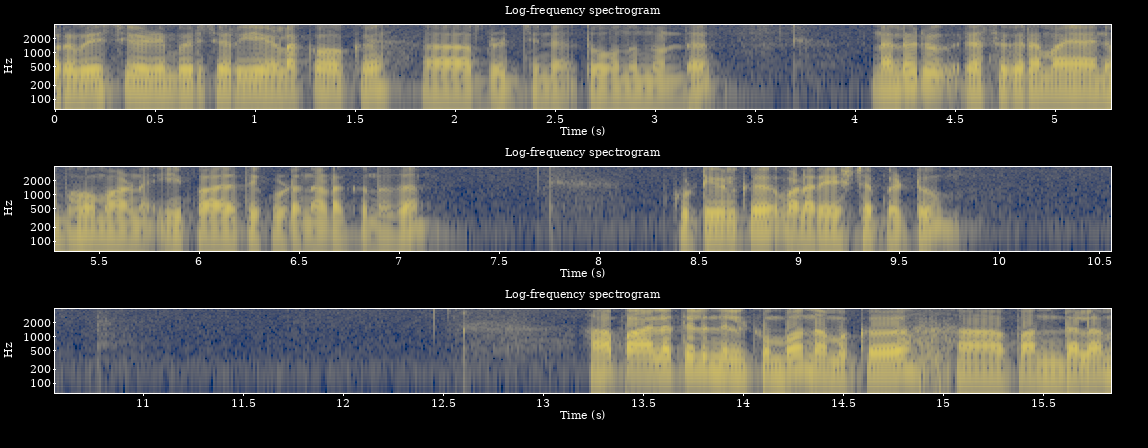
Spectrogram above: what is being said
പ്രവേശിച്ച് കഴിയുമ്പോൾ ഒരു ചെറിയ ഇളക്കമൊക്കെ ബ്രിഡ്ജിന് തോന്നുന്നുണ്ട്. നല്ലൊരു രസകരമായ അനുഭവമാണ് ഈ പാലത്തിൽ കൂടെ നടക്കുന്നത്. കുട്ടികൾക്ക് വളരെ ഇഷ്ടപ്പെട്ടു. ആ പാലത്തിൽ നിൽക്കുമ്പോൾ നമുക്ക് പന്തളം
